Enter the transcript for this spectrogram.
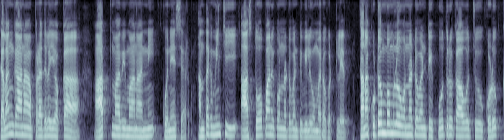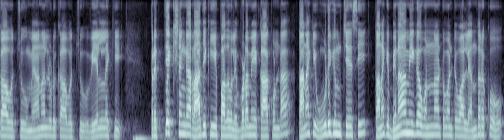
తెలంగాణ ప్రజల యొక్క ఆత్మాభిమానాన్ని కొనేశారు. అంతకు మించి ఆ స్తూపానికి ఉన్నటువంటి విలువ మరొకటి లేదు. తన కుటుంబంలో ఉన్నటువంటి కూతురు కావచ్చు కొడుకు కావచ్చు మేనల్లుడు కావచ్చు వీళ్ళకి ప్రత్యక్షంగా రాజకీయ పదవులు ఇవ్వడమే కాకుండా తనకి ఊడిగం చేసి తనకి బినామీగా ఉన్నటువంటి వాళ్ళందరికో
